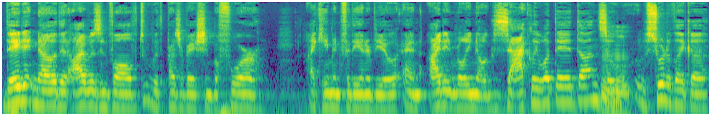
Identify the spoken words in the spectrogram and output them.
they didn't know that I was involved with preservation before I came in for the interview, and I didn't really know exactly what they had done. So it was sort of like a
